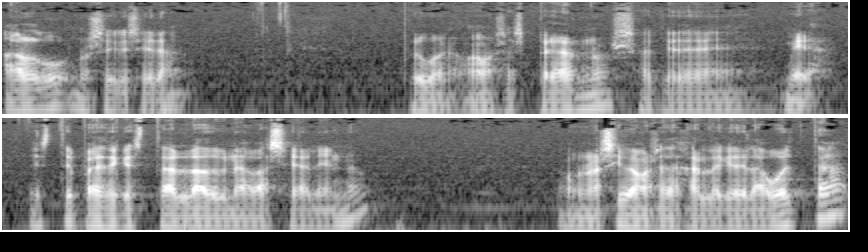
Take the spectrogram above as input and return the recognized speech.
algo, no sé qué será. Pero bueno, vamos a esperarnos a que... Mira, este parece que está al lado de una base alien, ¿no? Aún así vamos a dejarle que dé la vuelta.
